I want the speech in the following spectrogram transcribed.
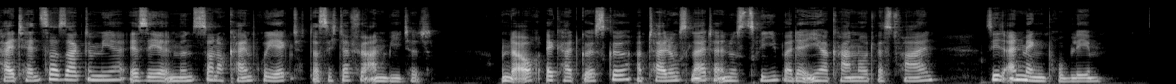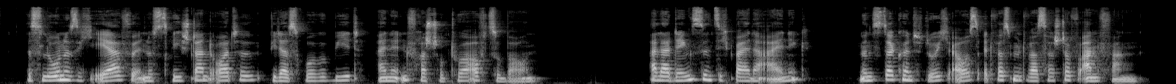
Kai Tänzer sagte mir, er sehe in Münster noch kein Projekt, das sich dafür anbietet. Und auch Eckhard Göske, Abteilungsleiter Industrie bei der IHK Nordwestfalen, sieht ein Mengenproblem es lohne sich eher für Industriestandorte wie das Ruhrgebiet eine Infrastruktur aufzubauen. Allerdings sind sich beide einig, Münster könnte durchaus etwas mit Wasserstoff anfangen,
